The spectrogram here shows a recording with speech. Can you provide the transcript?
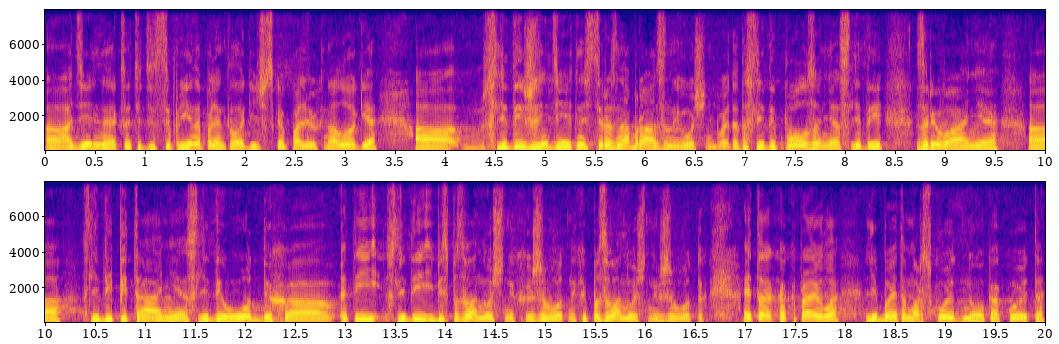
а, отдельная, кстати, дисциплина палеонтологическая, палеоэхнология. А, следы жизнедеятельности разнообразные очень бывают. Это следы ползания, следы зарывания, а, следы питания, следы отдыха. Это и следы и беспозвоночных животных, и позвоночных животных. Это, как правило, либо это морское дно какое-то,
